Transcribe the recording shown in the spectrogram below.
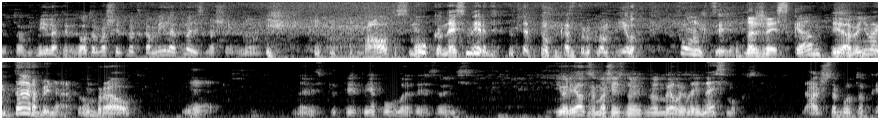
Jo tam mīlēt ir automašīna, protams, kā mīlēt veļas mašīnu. Nu, balta, smuka, nesmirda. bet, nu, kas tur ko mīl? Funkcija. Dažreiz skan. Jā, viņu vajag darbināt un braukt. Jā. Nevis pie, pie, piepūlēties ar viņas. Jo arī elektriskās mašīnas no, no liela liela nesmukas. Dažas var būt ok.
